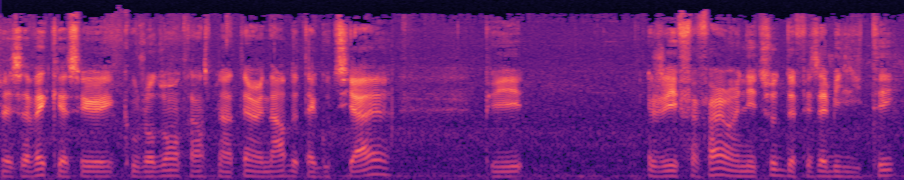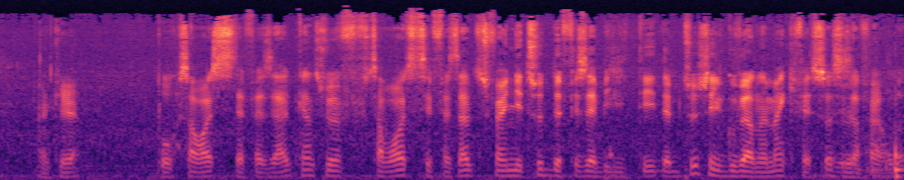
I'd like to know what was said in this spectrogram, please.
Je savais que c'est qu'aujourd'hui, on transplantait un arbre de ta gouttière, puis j'ai fait faire une étude de faisabilité OK. pour savoir si c'était faisable. Quand tu veux savoir si c'est faisable, tu fais une étude de faisabilité. D'habitude, c'est le gouvernement qui fait ça, ces affaires-là.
